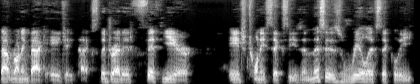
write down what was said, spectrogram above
that running back age apex, the dreaded fifth year, age 26 season. This is realistically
